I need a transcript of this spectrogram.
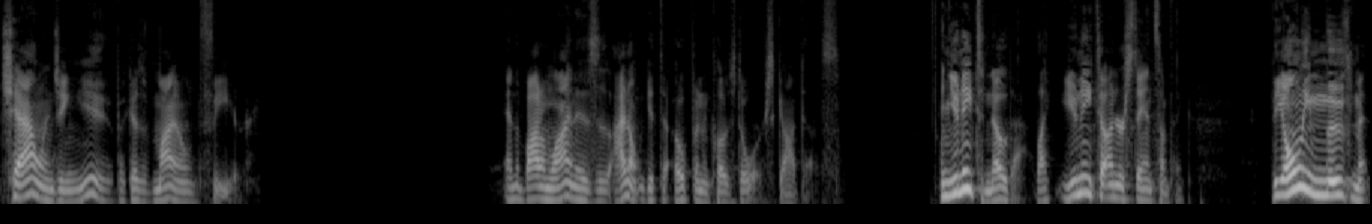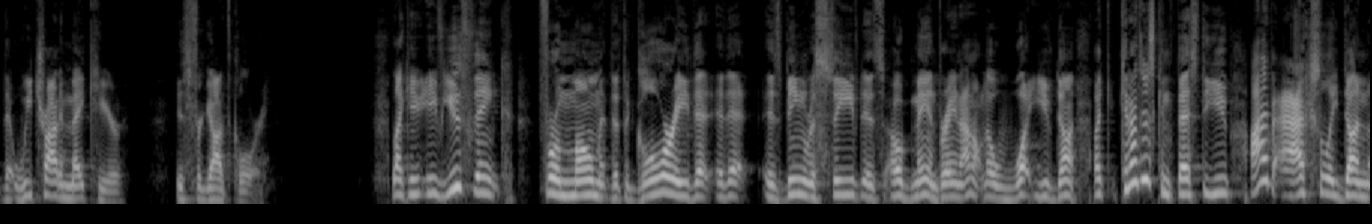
challenging you because of my own fear. And the bottom line is, is I don't get to open and close doors. God does. And you need to know that. Like, you need to understand something. The only movement that we try to make here is for God's glory. Like, if you think for a moment that the glory that, that is being received is, oh man, Brian, I don't know what you've done. Like, can I just confess to you, I've actually done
